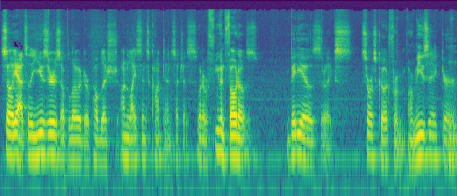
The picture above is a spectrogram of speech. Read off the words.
so yeah, so the users upload or publish unlicensed content such as whatever, even photos, videos, or like s- source code for or music or Mhm.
